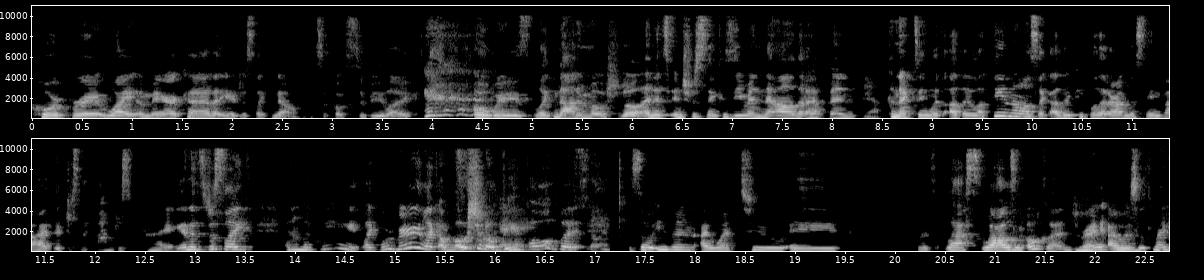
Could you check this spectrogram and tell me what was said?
corporate white America that you're just like no I'm supposed to be like always like not emotional and it's interesting because even now that Yeah. I've been Yeah. connecting with other Latinos like other people that are on the same vibe they're just like I'm just crying and it's just like and I'm like wait like we're very like emotional okay. people but So- even I went to a was last well I was in Oakland Mhm, right I was with my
